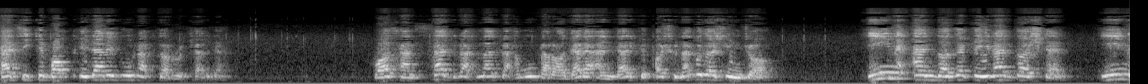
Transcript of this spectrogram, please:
کسی که با پدرتون رفتار رو کردن. باز هم صد رحمت به همون برادر اندر که پاشو نگذاشت اینجا. این اندازه غیرت داشتن. این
